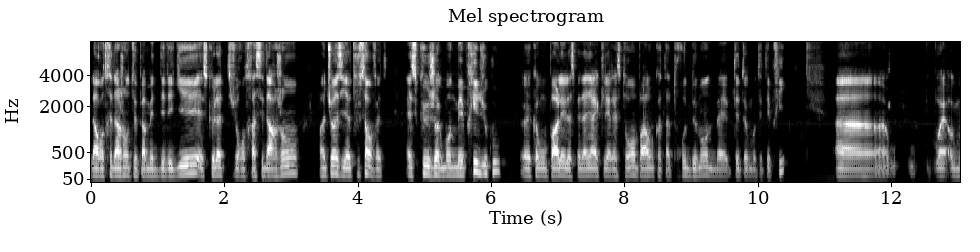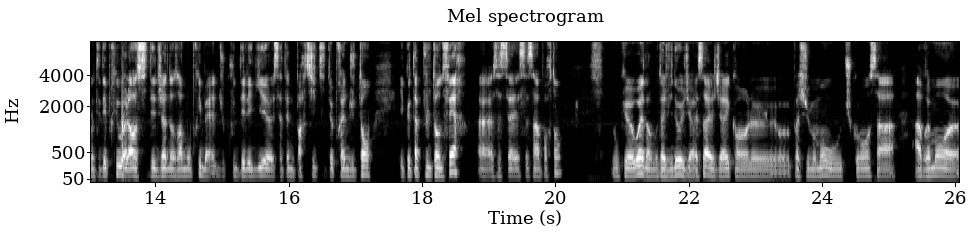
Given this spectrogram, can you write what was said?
la rentrée d'argent te permet de déléguer Est-ce que là, tu rentres assez d'argent? Enfin, Tu vois, il y a tout ça en fait. Est-ce que j'augmente mes prix du coup? Euh, Comme on parlait la semaine dernière avec les restaurants, par exemple, quand tu as trop de demandes, ben, peut-être augmenter tes prix. ouais, augmenter tes prix, ou alors si tu es déjà dans un bon prix, ben, du coup, déléguer certaines parties qui te prennent du temps et que tu n'as plus le temps de faire. ça, c'est important. Donc, ouais, dans le montage vidéo, je dirais ça. Je dirais quand du moment où tu commences à, vraiment euh,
